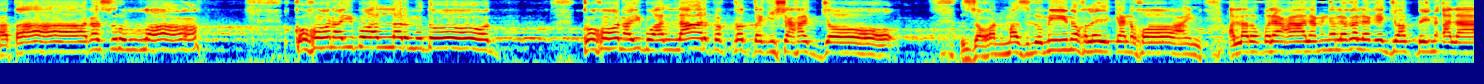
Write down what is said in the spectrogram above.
মাতা নাসরুল্লাহ, কখন আইব আল্লাহর মুদত? কখন আইব আল্লাহর পক্ষ থেকে সাহায্য? যখন মাজলুমিন হলে কেন হইন আল্লাহ রব্বুল আলামিন লগে লগে জব দিন, আলা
